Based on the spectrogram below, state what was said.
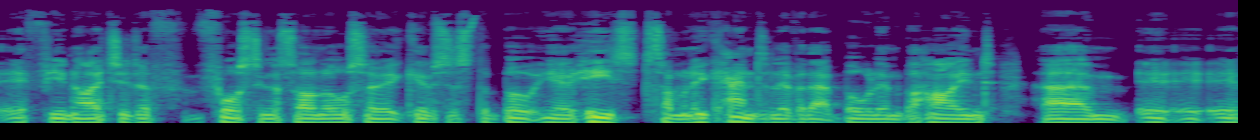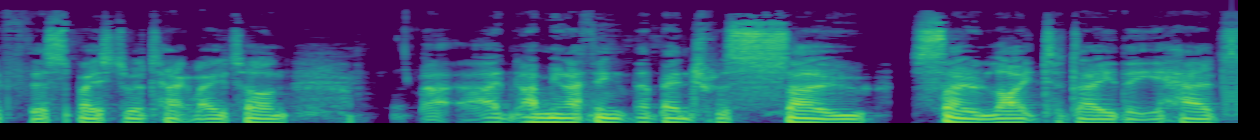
if United are forcing us on, also it gives us the ball. You know, he's someone who can deliver that ball in behind um, if there's space to attack late on. I, I mean, I think the bench was so so light today that you had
